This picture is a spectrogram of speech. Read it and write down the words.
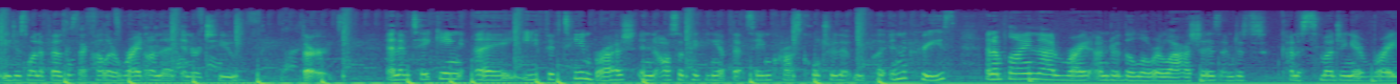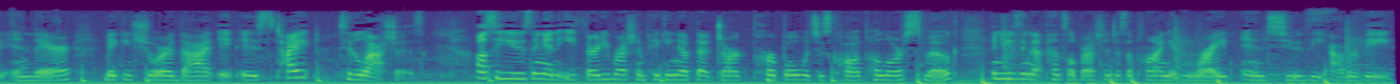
So you just want to focus that color right on that inner two thirds. And I'm taking a E15 brush and also picking up that same cross culture that we put in the crease and applying that right under the lower lashes. I'm just kind of smudging it right in there, making sure that it is tight to the lashes. Also using an E30 brush and picking up that dark purple, which is called Parlor Smoke, and using that pencil brush and just applying it right into the outer V.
